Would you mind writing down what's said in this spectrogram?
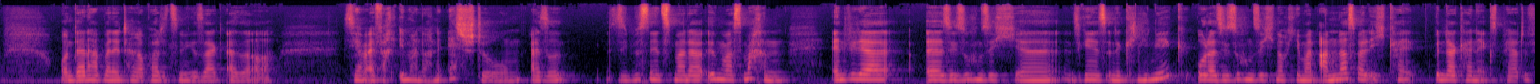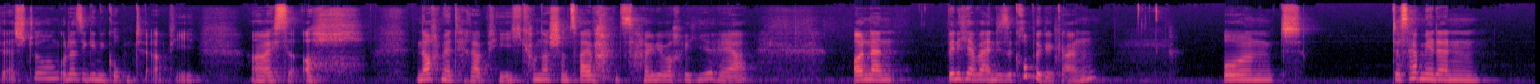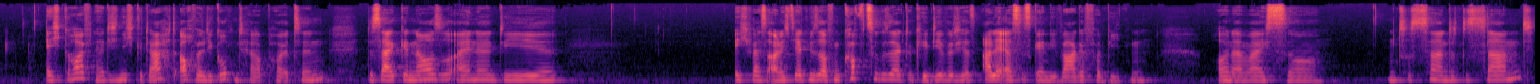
Und dann hat meine Therapeutin zu mir gesagt, also Sie haben einfach immer noch eine Essstörung. Also Sie müssen jetzt mal da irgendwas machen. Entweder äh, sie suchen sich, äh, sie gehen jetzt in eine Klinik oder sie suchen sich noch jemand anders, weil ich kein, bin da keine Experte für Essstörungen oder sie gehen in die Gruppentherapie. Aber ich so, oh, noch mehr Therapie. Ich komme doch schon zwei, zwei die Woche hierher. Und dann bin ich aber in diese Gruppe gegangen und das hat mir dann echt geholfen, hätte ich nicht gedacht, auch weil die Gruppentherapeutin, das ist halt genauso eine, die ich weiß auch nicht, die hat mir so auf den Kopf zugesagt, okay, dir würde ich als allererstes gerne die Waage verbieten. Und dann war ich so, interessant, interessant.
